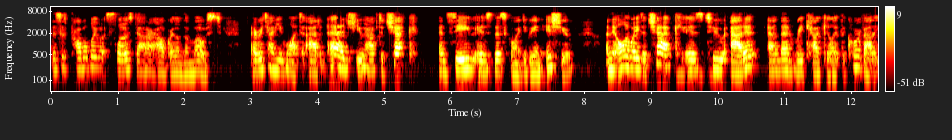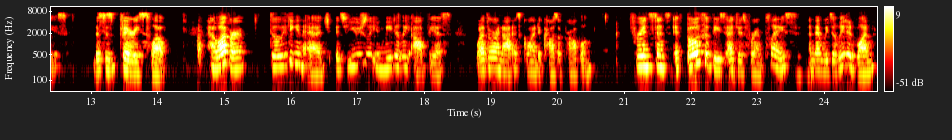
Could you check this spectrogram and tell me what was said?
this is probably what slows down our algorithm the most. Every time you want to add an edge, you have to check and see is this going to be an issue. And the only way to check is to add it and then recalculate the core values. This is very slow. However, deleting an edge is usually immediately obvious whether or not it's going to cause a problem. For instance, if both of these edges were in place and then we deleted one,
